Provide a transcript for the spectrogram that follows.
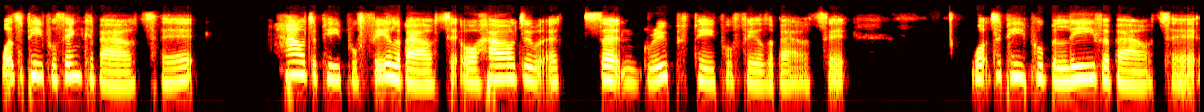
What do people think about it? How do people feel about it? Or how do a certain group of people feel about it? What do people believe about it?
